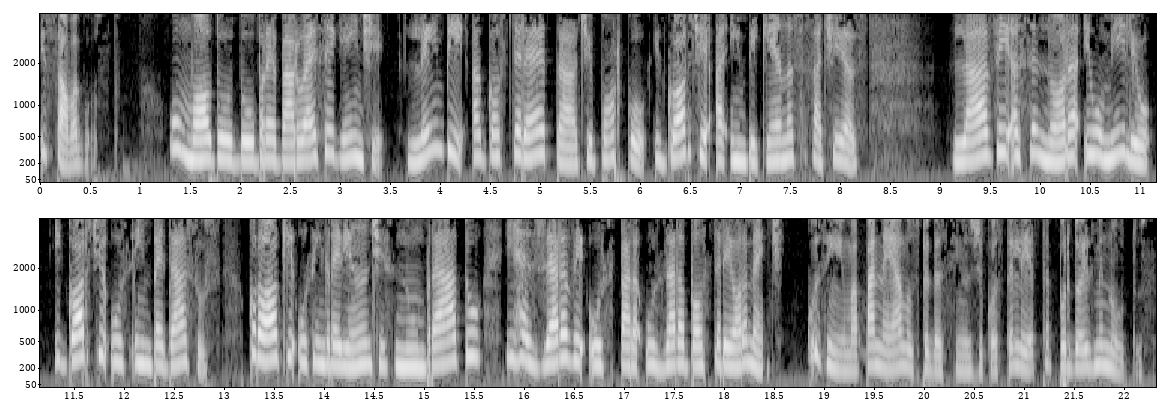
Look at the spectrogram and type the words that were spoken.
e sal a gosto. O modo do preparo é o seguinte: limpe a costeleta de porco e corte-a em pequenas fatias. Lave a cenoura e o milho e corte-os em pedaços. Coloque os ingredientes num prato e reserve-os para usar posteriormente. Cozinhe uma panela os pedacinhos de costeleta por dois minutos,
